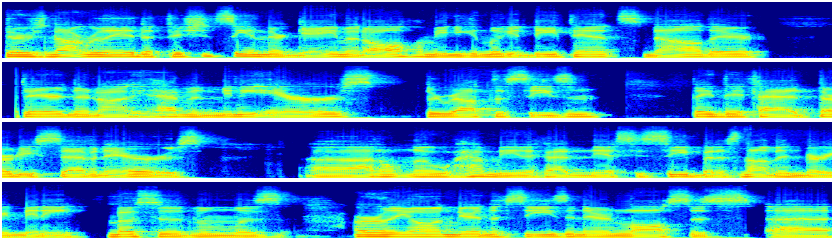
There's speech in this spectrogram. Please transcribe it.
there's not really a deficiency in their game at all. I mean, you can look at defense. No, they're they're they're not having many errors throughout the season. I think they've had 37 errors. Uh, I don't know how many they've had in the SEC, but it's not been very many. Most of them was early on during the season. Their losses uh,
